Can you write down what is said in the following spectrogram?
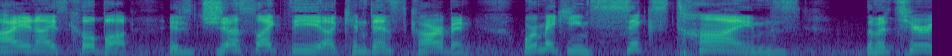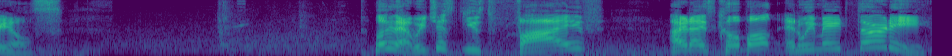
ionized cobalt. It's just like the uh, condensed carbon we're making six times the materials. Look at that. We just used five iodized cobalt and we made 30.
